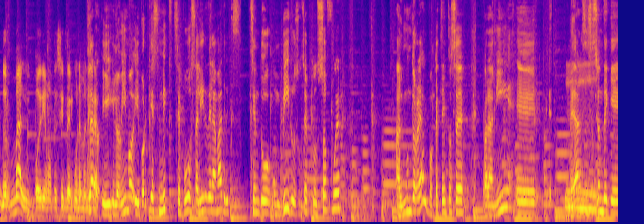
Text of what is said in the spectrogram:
Normal, podríamos decir de alguna manera. Claro, y, y lo mismo, ¿y por qué Smith se pudo salir de la Matrix siendo un virus, un cierto, un software al mundo real? ¿cachai? Entonces, para mí, eh, me da la Mm, sensación de que,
